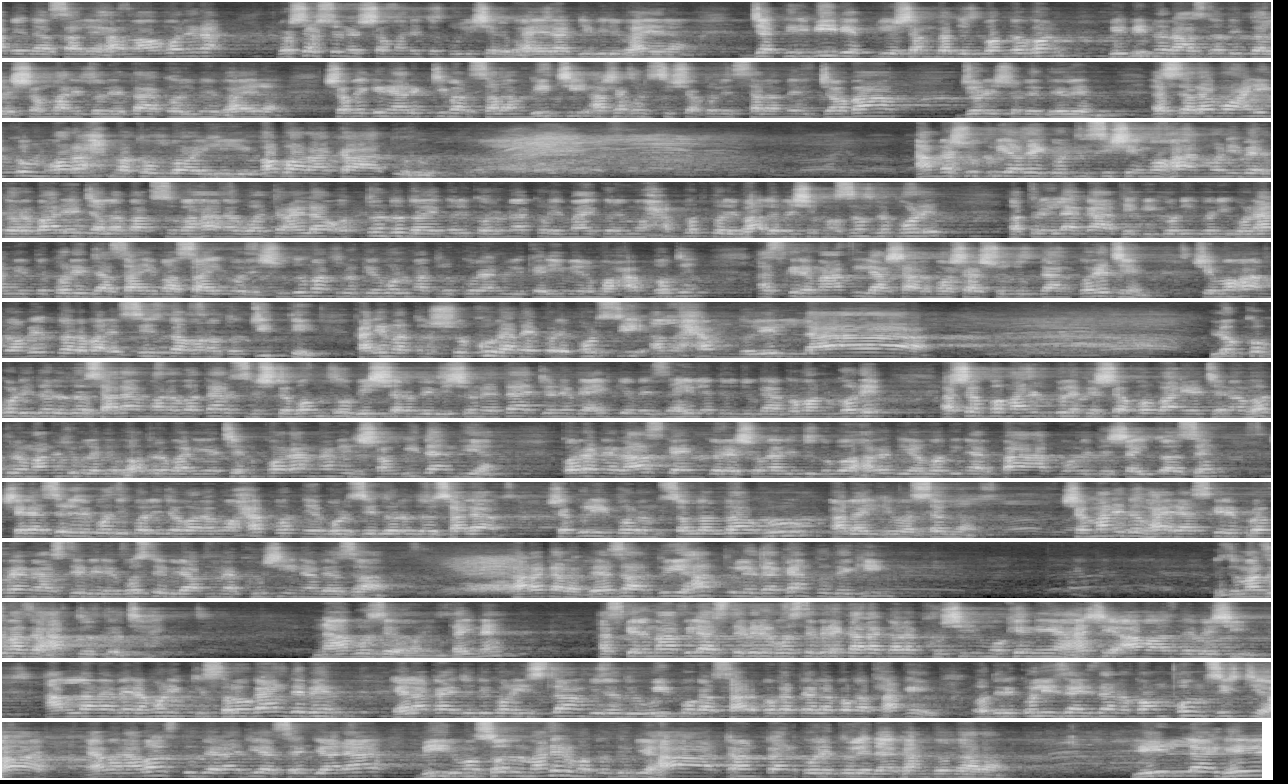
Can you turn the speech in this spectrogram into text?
আবেদা সালেহা মা বোনেরা, প্রশাসনের সম্মানিত পুলিশের ভাইয়েরা, ডিবির ভাইয়েরা, জাতির প্রিয় সাংবাদিক বন্ধগণ, বিভিন্ন রাজনৈতিক দলের সম্মানিত নেতা কর্মী ভাইয়েরা, সবাইকে আরেকটি বার সালাম দিচ্ছি। আশা করছি সকলের সালামের জবাব জোরে সোরে দেবেন। আসসালামু আলাইকুম ওয়া রাহমাতুল্লাহি আমরা শুক্রিয়া আদায় করতেছি সেই মহান মনিবের দরবারে জালা পাক সুবহানাহু অত্যন্ত দয়া করে, করুণা করে, মায় করে, মহব্বত করে, ভালোবেসে, পছন্দ করে। অত্র এলাকা থেকে কোটি কোটি গুণান্বিত করে যাচাই বাছাই করে শুধুমাত্র কেবলমাত্র কোরআনুল করিমের মহাব্বতে আজকের মাহফিল আসার, বসার সুযোগ দান করেছেন সে মহান রবের দরবারে সিজদাবনত চিত্তে কালিমাত্র শুকুর আদায় করে পড়ছি, আলহামদুলিল্লাহ। লক্ষ কোটি দরুদ সালাম মানবতার শ্রেষ্ঠ বন্ধু, বিশ্বনবী বিশ্ব নেতা জন্য ব্যয়গমে জাহিলাতের যুগে আগমন করে অসভ্য মানুষগুলোকে সভ্য বানিয়েছেন, অভদ্র মানুষগুলোকে ভদ্র বানিয়েছেন, কোরআন নামের সংবিধান দিয়া কোরআনের রাজ কায়েম করে সোনালী যুগ বহার মদিনার পাক ভূমিতে আছেন। সে রাসূলের প্রতি কলেজে বড় মহাব্বত নিয়ে সালাম। পড়ুন আলাইহি ওয়াসাল্লাম। সম্মানিত ভাই আজকের প্রোগ্রামে আসতে পেরে বসতে পেরে আপনারা খুশি না বেজার? কারা কারা বেজার? দুই হাত তুলে দেখান তো দেখি। মাঝে মাঝে হাত তুলতে না বুঝে হয়, তাই না? আজকের মাহফিলে আসতে পেরে, বসতে পেরে কারা কারা খুশি, মুখে নিয়ে হাসি, আওয়াজ দেবে বেশি। আল্লাহ নামের এমন একটি স্লোগান দেবেন, এলাকায় যদি ইসলাম উই পোকা, সার পোকা, তেলা পোকা থাকে, ওদের কলিজায় যেন কম্পন সৃষ্টি হয়। এমন আওয়াজ তুলতে রাজি আছেন যারা? বীর মুসলমানের মতো দুটি হাত টান টান করে তুলে দেখান তো তারা। লিল্লাহে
